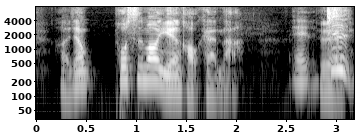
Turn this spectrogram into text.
好像波斯猫也很好看呐。哎，就是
